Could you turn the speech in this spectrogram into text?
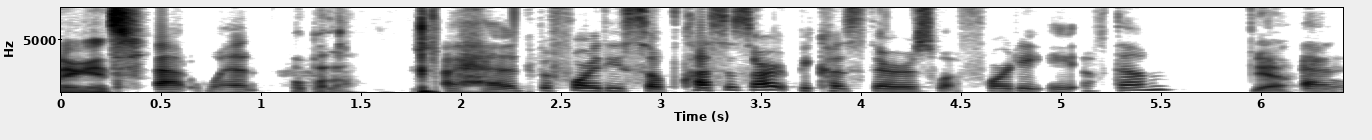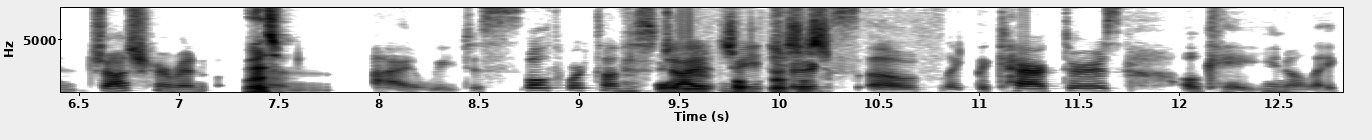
weiter geht's. that went Hoppala. ahead before these subclasses art because there's what 48 of them. Yeah. And Josh Herman Was? and I, we just both worked on this 48 giant subclasses. matrix of like the characters. Okay, you know, like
